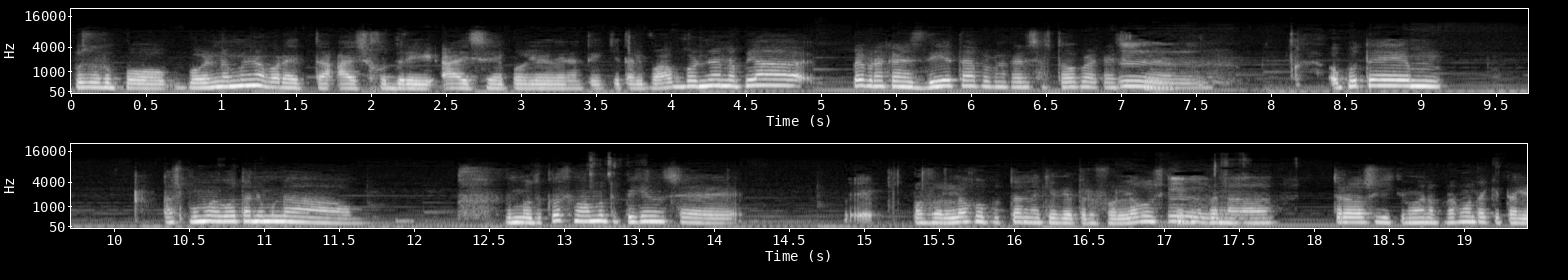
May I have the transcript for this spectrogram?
πώς να το πω, μπορεί να μην είναι απαραίτητα «Α, είσαι χοντρή, α, είσαι πολύ δυνατή» κτλ. Μπορεί να είναι απλά πρέπει να κάνεις δίαιτα, πρέπει να κάνεις αυτό, πρέπει να κάνεις εκείνο. Μμμ. Οπότε, μ, ας πούμε, εγώ όταν ήμουνα πφ, δημοτικό θυμάμαι ότι πήγαινα σε ε, παθολόγο που ήταν και διατροφολόγος και Μμμ. έπρεπε να τρώω συγκεκριμένα πράγματα κτλ.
